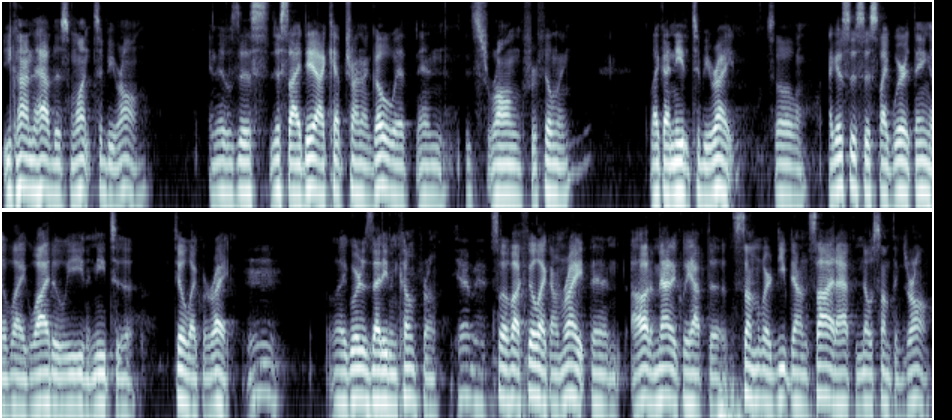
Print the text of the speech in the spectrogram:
you kind of have this want to be wrong. And it was this this idea I kept trying to go with, and it's wrong for feeling like I needed to be right. So I guess it's this like weird thing of like, why do we even need to feel like we're right? Mm. Like, where does that even come from? Yeah, man. So if I feel like I'm right, then I automatically have to somewhere deep down inside I have to know something's wrong.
